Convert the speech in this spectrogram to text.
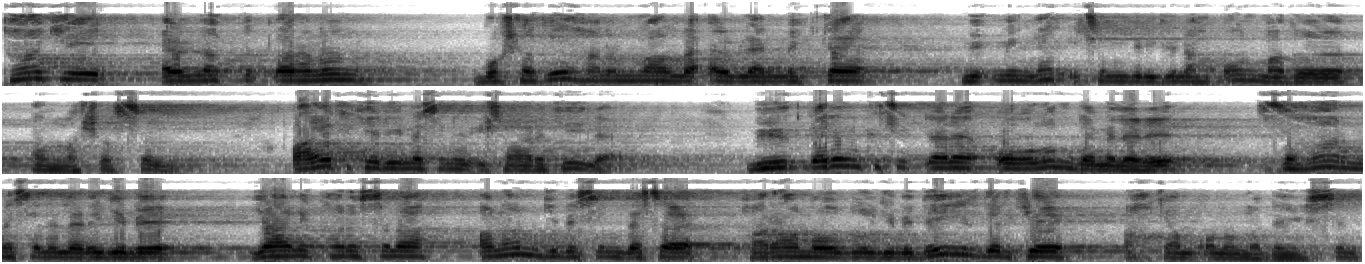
Ta ki evlatlıklarının boşadığı hanımlarla evlenmekte müminler için bir günah olmadığı anlaşılsın. Ayet-i kerimesinin işaretiyle büyüklerin küçüklere oğlum demeleri, zihar meseleleri gibi yani karısına anam gibisin dese haram olduğu gibi değildir ki ahkam onunla değişsin.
